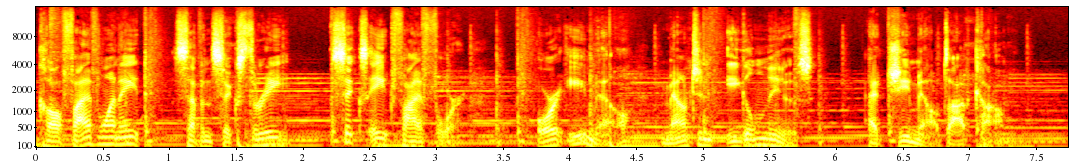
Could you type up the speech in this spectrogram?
call 518 763 6854 or email mountaineaglenews at gmail.com.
